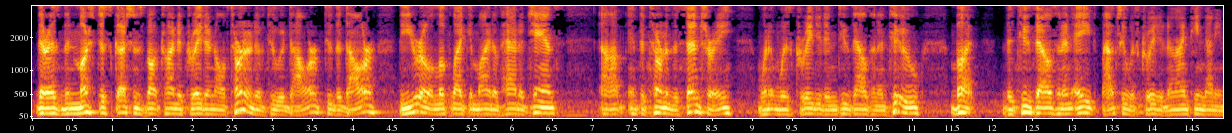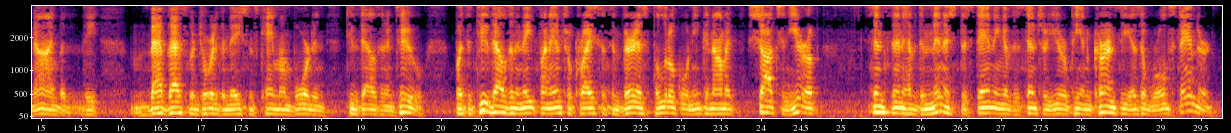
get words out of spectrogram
There has been much discussions about trying to create an alternative to a dollar, to the dollar. The euro looked like it might have had a chance um, at the turn of the century, when it was created in 2002, but the 2008 actually was created in 1999, but the vast majority of the nations came on board in 2002. But the 2008 financial crisis and various political and economic shocks in Europe since then have diminished the standing of the Central European currency as a world standard.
